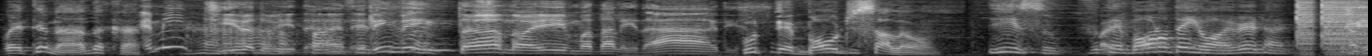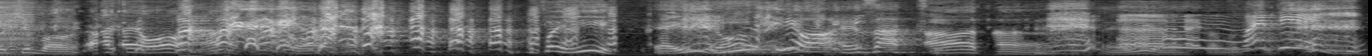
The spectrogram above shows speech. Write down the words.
Vai ter nada, cara. É mentira do Ah, Vidani. você Ele aí. inventando aí modalidades. Futebol de salão. Isso, futebol não tem O, é verdade. É futebol. Ah, é ó. Ah, é ó. foi I. É I, ó. E ó, exato. Ah, tá. É I, ó. Tá. Vai, Pedro.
